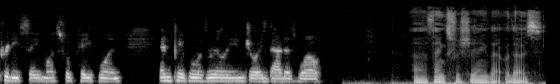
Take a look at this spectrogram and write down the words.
pretty seamless for people, and and people have really enjoyed that as well. Uh, thanks for sharing that with us.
